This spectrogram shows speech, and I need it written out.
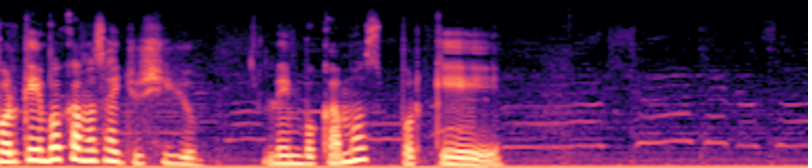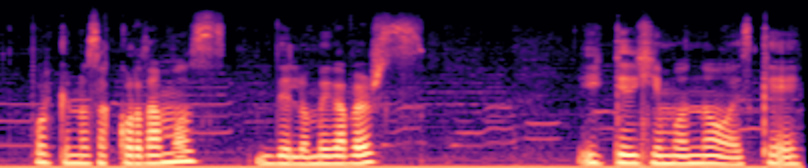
¿Por qué invocamos a Yushiyu? Le invocamos porque. Porque nos acordamos del Omegaverse y que dijimos, no, es que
